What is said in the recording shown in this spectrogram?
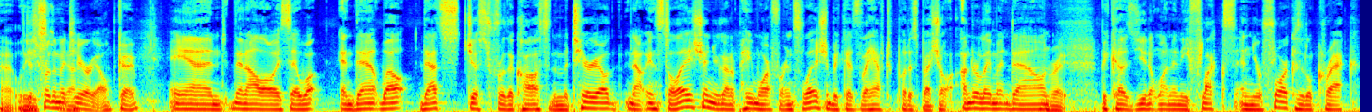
At just for the yeah. material. Okay. And then I'll always say, well, and then, well, that's just for the cost of the material. Now, installation, you're going to pay more for installation because they have to put a special underlayment down, Right. Because you don't want any flex in your floor because it'll crack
